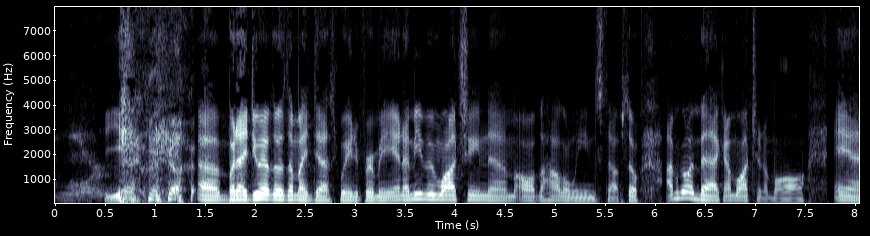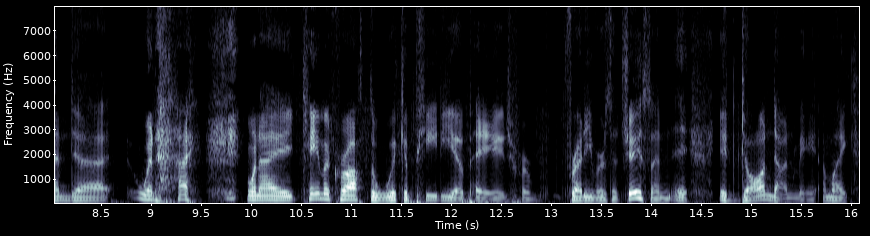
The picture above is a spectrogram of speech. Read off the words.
Yeah. um, but I do have those on my desk waiting for me, and I'm even watching um, all the Halloween stuff. So I'm going back. I'm watching them all, and uh, when I when I came across the Wikipedia page for Freddy vs. Jason, it it dawned on me. I'm like.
